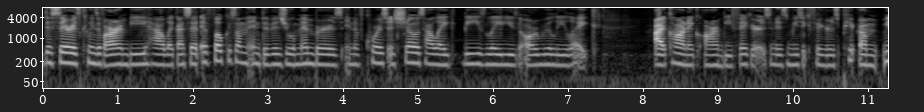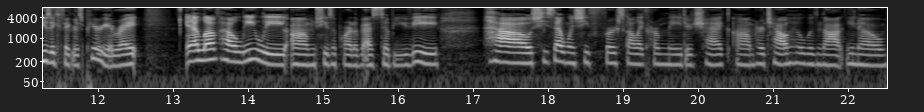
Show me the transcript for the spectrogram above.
the series Queens of R&B how like I said it focused on the individual members. And of course it shows how like these ladies are really like iconic R&B figures. And his music figures um music figures period right? And I love how Lelee um she's a part of SWV how she said when she first got like her major check, um, her childhood was not, you know,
